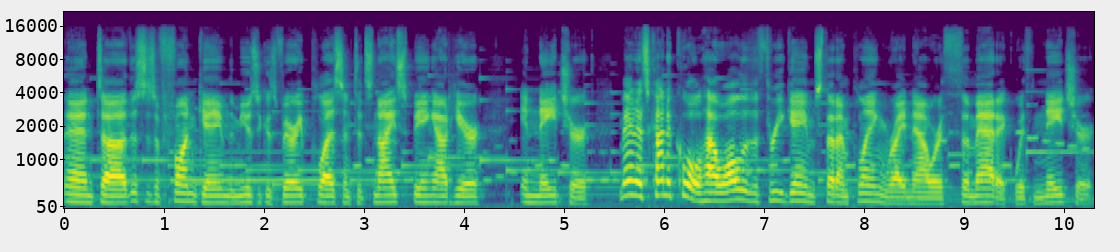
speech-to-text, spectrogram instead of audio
and uh, this is a fun game. The music is very pleasant. It's nice being out here in nature. Man, it's kind of cool how all of the three games that I'm playing right now are thematic with nature.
